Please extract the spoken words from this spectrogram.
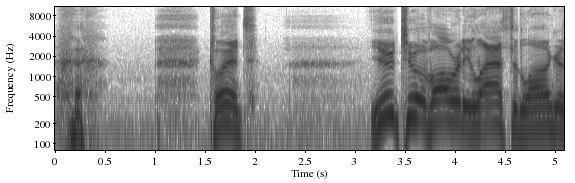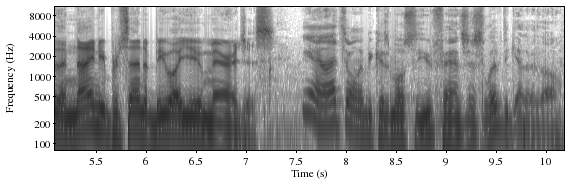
Clint, you two have already lasted longer than 90% of BYU marriages. Yeah, that's only because most of you fans just live together, though.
